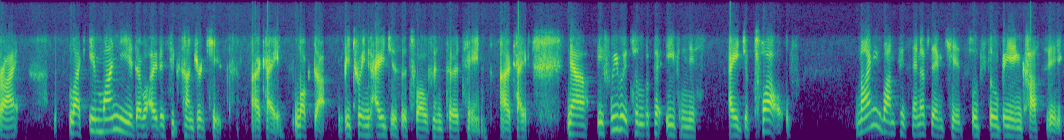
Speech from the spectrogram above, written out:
right? Like in one year, there were over 600 kids okay, locked up between ages of 12 and 13. Okay. Now, if we were to look at even this age of 12, 91% of them kids would still be in custody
